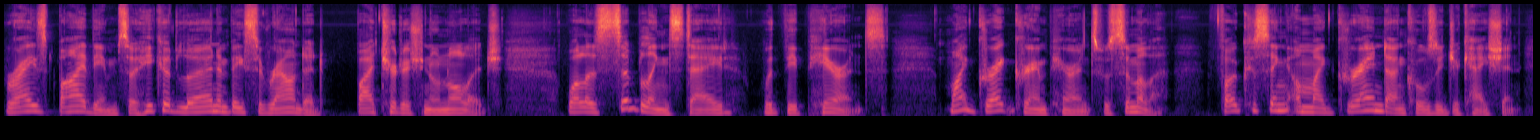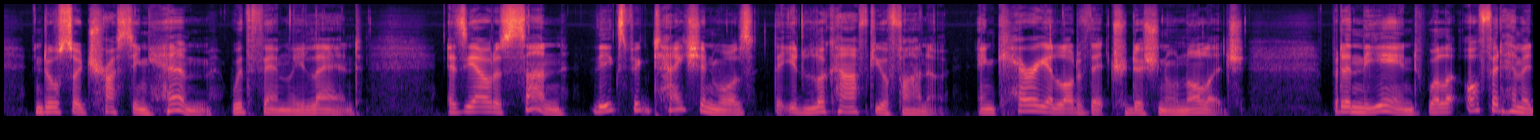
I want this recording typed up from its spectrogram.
raised by them so he could learn and be surrounded by traditional knowledge, while his siblings stayed with their parents. My great grandparents were similar, focusing on my granduncle's education and also trusting him with family land. As the eldest son, the expectation was that you'd look after your whānau and carry a lot of that traditional knowledge. But in the end, while it offered him a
